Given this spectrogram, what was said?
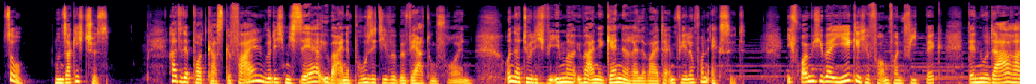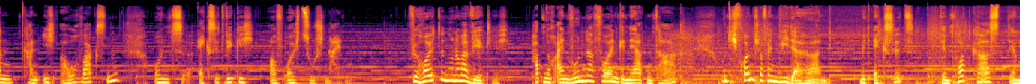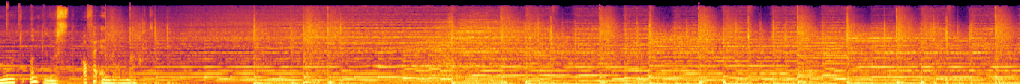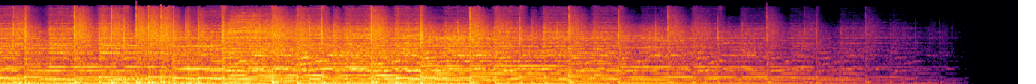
So, nun sag ich Tschüss. Hatte der Podcast gefallen, würde ich mich sehr über eine positive Bewertung freuen. Und natürlich wie immer über eine generelle Weiterempfehlung von Exit. Ich freue mich über jegliche Form von Feedback, denn nur daran kann ich auch wachsen und Exit wirklich auf euch zuschneiden. Für heute nun aber wirklich. Habt noch einen wundervollen, genährten Tag und ich freue mich auf ein Wiederhören mit Exit, dem Podcast, der Mut und Lust auf Veränderung macht.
